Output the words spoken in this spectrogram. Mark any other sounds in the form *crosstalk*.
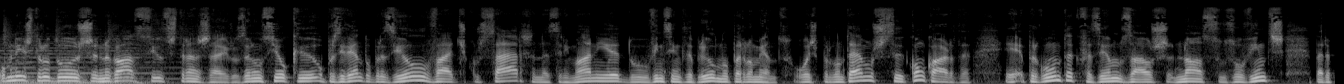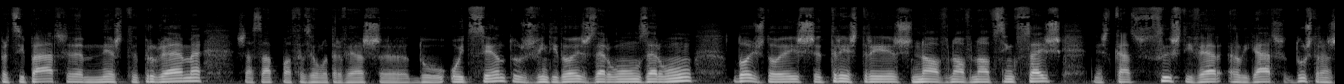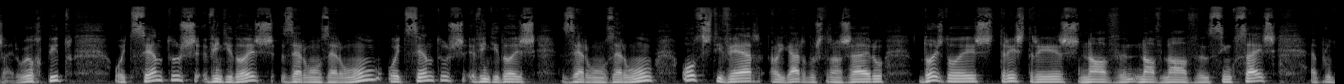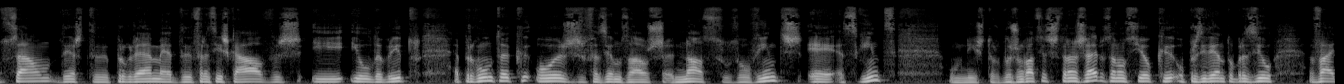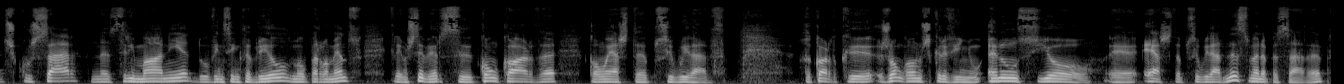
O ministro dos Negócios Estrangeiros anunciou que o presidente do Brasil vai discursar na cerimónia do 25 de abril no Parlamento. Hoje perguntamos se concorda. É a pergunta que fazemos aos nossos ouvintes para participar eh, neste programa. Já sabe, pode fazê-lo através eh, do 800 22 0101 2233 99956, neste caso, se estiver a ligar do estrangeiro. Eu repito, 800 22 01 0101 822 0101 ou se estiver a ligar do estrangeiro 2233 99956. A produção deste programa é de Francisca Alves e Hilda Brito. A pergunta que hoje fazemos aos nossos ouvintes é a seguinte: o ministro dos Negócios Estrangeiros anunciou que o presidente do Brasil vai discursar na cerimónia do 25 de abril no Parlamento. Queremos saber se concorda com esta possibilidade. Recordo que João Gomes Cravinho anunciou eh, esta possibilidade na semana passada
